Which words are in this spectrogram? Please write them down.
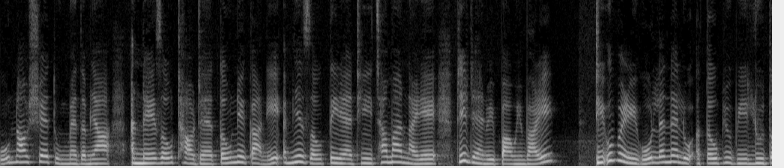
ကိုနှောက်ယှက်သူမဲ့သမျှအ ਨੇ ဆုံးထောင်ဒဏ်3နှစ်ကနေအမြင့်ဆုံးတည်တဲ့အထိချမှတ်နိုင်တဲ့ပြည်ဒဏ်တွေပါဝင်ပါတယ် ဒီဥပဒေကိုလက်နက်လိုအသုံးပြုပြီးလူတ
